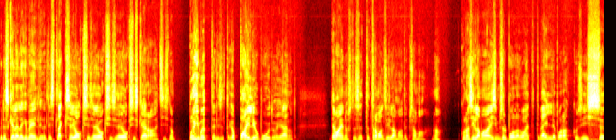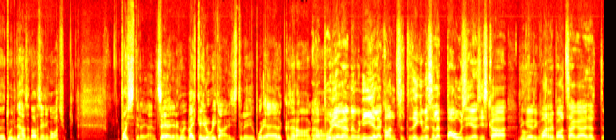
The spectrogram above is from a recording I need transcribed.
kuidas kellelegi meeldib, et lihtsalt läks ja jooksis ja jooksis ja jooksiski ära, et siis noh, põhimõtteliselt ega palju puudu ei jäänud. tema ennustas, et, et Ramal Sillamaa teeb sama, noh, kuna Sillamaa esimesel poolel vahetati välja paraku, siis tuli teha seda Arseni Kovatšukil posti lõi ainult, see oli nagu väike iluviga ja siis tuli Purje ja lükkas ära, aga aga Purje ka nagu nii elegantselt, ta tegi veel selle pausi ja siis ka no. nagu varba otsaga sealt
